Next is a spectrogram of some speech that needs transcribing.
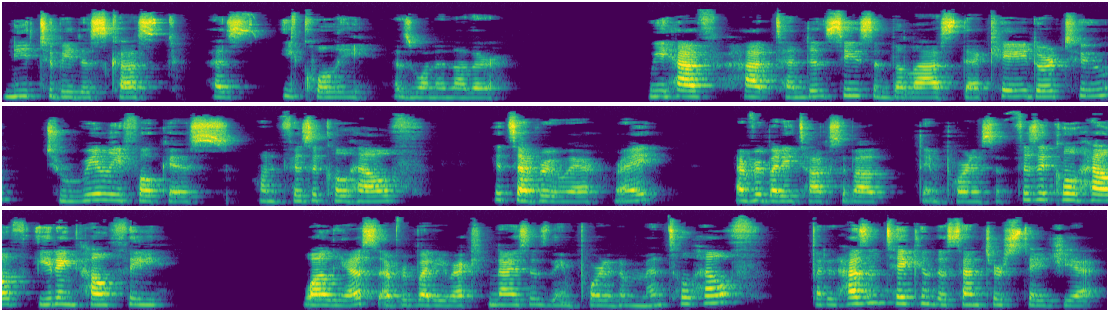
need to be discussed as equally as one another. We have had tendencies in the last decade or two to really focus on physical health. It's everywhere, right? Everybody talks about the importance of physical health, eating healthy. While, yes, everybody recognizes the importance of mental health, but it hasn't taken the center stage yet,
